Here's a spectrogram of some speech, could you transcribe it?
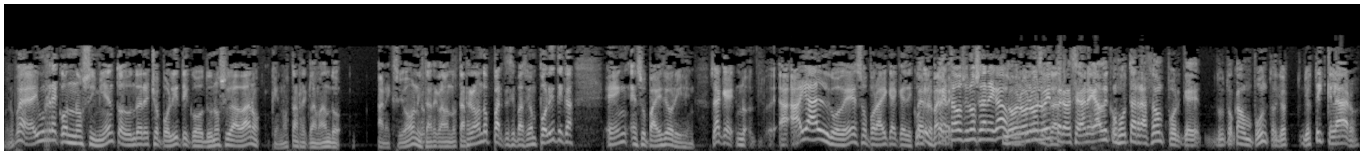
Bueno, pues hay un reconocimiento de un derecho político de unos ciudadanos que no están reclamando anexión y están reclamando, están reclamando participación política en, en su país de origen. O sea que no, a- hay algo de eso por ahí que hay que discutir. Pero- Lo que pasa es que pero- Estados Unidos se ha negado. No, no, no, Luis, o sea, pero se ha negado y con justa razón porque tú tocas un punto. Yo, yo estoy claro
